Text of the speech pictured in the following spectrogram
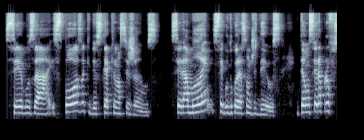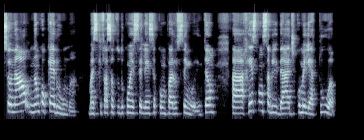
sermos a esposa que Deus quer que nós sejamos, ser a mãe segundo o coração de Deus. Então, ser a profissional, não qualquer uma, mas que faça tudo com excelência como para o Senhor. Então, a responsabilidade, como ele atua,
